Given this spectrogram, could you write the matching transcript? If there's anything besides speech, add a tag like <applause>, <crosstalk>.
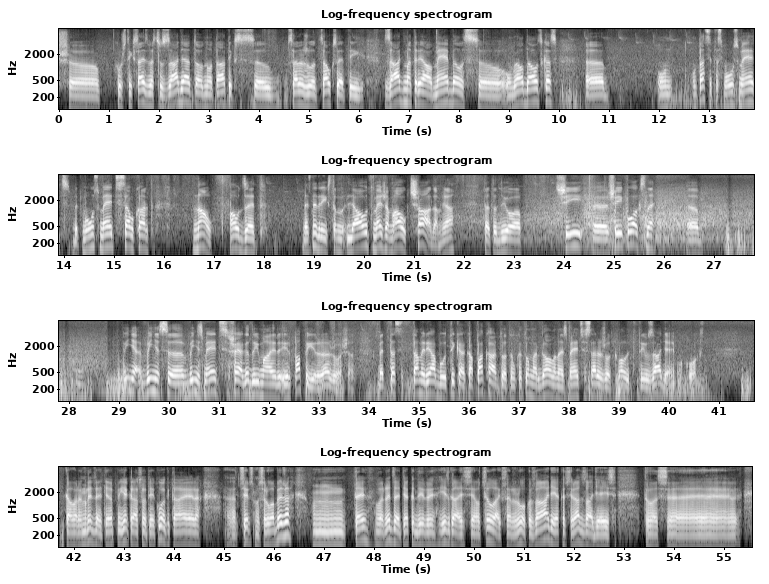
kurš tiks aizvests uz zāģētavu, no tā tiks saražots augstsvērtīgi zāģu materiāli, mēbeles un vēl daudz kas. Un, un tas ir tas mūsu mērķis, bet mūsu mērķis savukārt nav audzēt, mēs nedrīkstam ļaut mežam augt šādam, ja? Tātad, jo šī, šī koksne, viņa, viņas, viņas mērķis šajā gadījumā ir, ir papīra ražošana. Bet tas, tam ir jābūt tikai kā pakārtotam, ka tomēr galvenais mērķis ir saražot kvalitatīvu zāģējumu koksni. Kā varam redzēt, ja iekrāsotie koki, tā ir cirsmas robeža. Un te var redzēt, ja kad ir izgājis jau cilvēks ar roku zāģi, ja kas ir atzāģējis tos,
